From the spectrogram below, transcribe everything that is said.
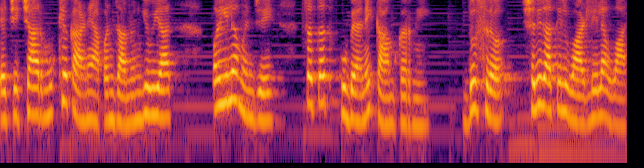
याची चार मुख्य कारणे आपण जाणून घेऊयात. पहिलं म्हणजे सतत उभ्याने काम करणे. दुसरं शरीरातील वाढलेला वात.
